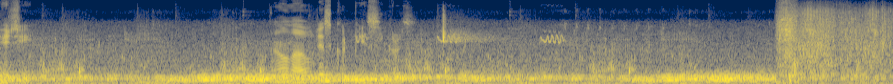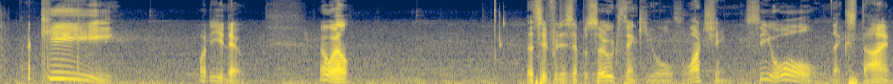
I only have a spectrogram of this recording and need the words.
pity. No, no, this could be a secret. A key! What do you know? Oh well. That's it for this episode. Thank you all for watching. See you all next time.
